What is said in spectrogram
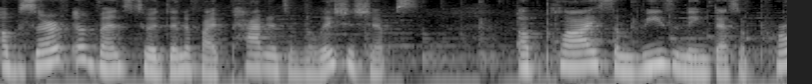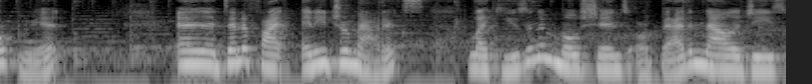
observe events to identify patterns and relationships, apply some reasoning that's appropriate, and identify any dramatics like using emotions or bad analogies,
